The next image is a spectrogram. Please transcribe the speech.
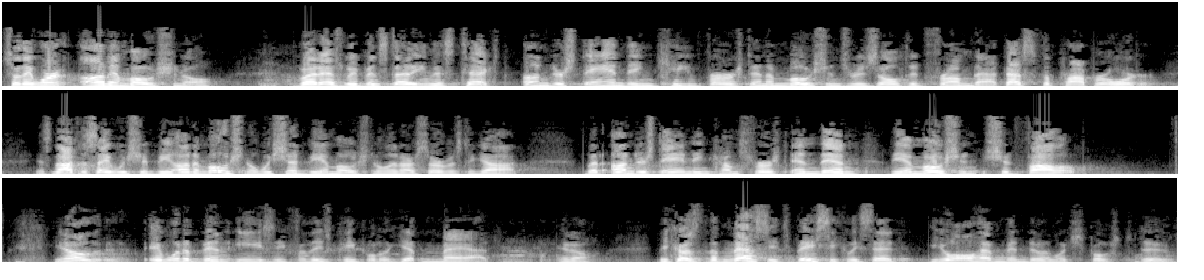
So they weren't unemotional, But as we've been studying this text, understanding came first and emotions resulted from that. That's the proper order. It's not to say we should be unemotional. We should be emotional in our service to God. But understanding comes first and then the emotion should follow. You know, it would have been easy for these people to get mad, you know, because the message basically said, you all haven't been doing what you're supposed to do.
